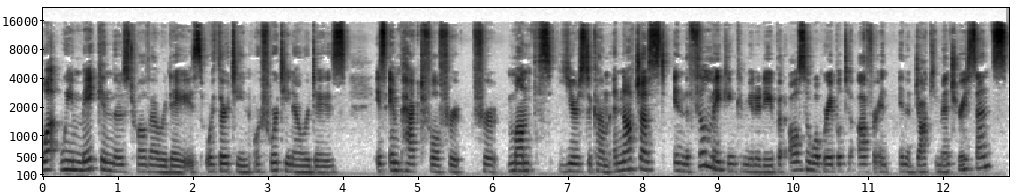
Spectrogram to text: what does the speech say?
what we make in those 12 hour days, or 13 or 14 hour days, is impactful for, for months, years to come. And not just in the filmmaking community, but also what we're able to offer in, in a documentary sense.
